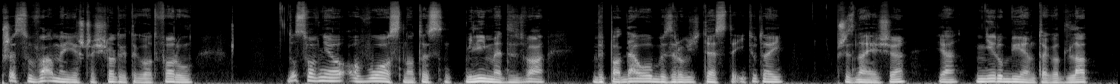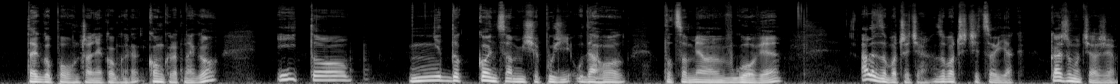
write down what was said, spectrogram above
przesuwamy jeszcze środek tego otworu dosłownie o, o włos, no to jest milimetr, dwa. Wypadałoby zrobić testy i tutaj przyznaję się, ja nie robiłem tego dla tego połączenia konkre- konkretnego i to nie do końca mi się później udało to, co miałem w głowie, ale zobaczycie, zobaczycie co i jak. W każdym razie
